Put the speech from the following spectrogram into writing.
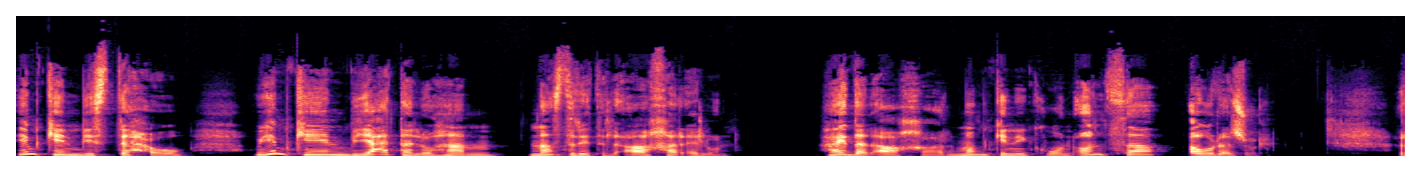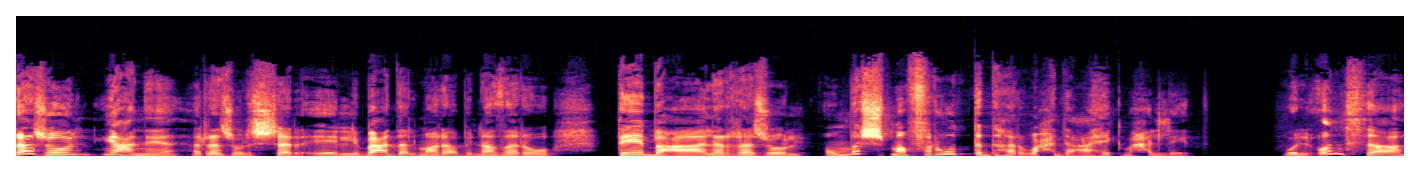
يمكن بيستحوا ويمكن بيعتلوا هم نظرة الآخر إلن هيدا الآخر ممكن يكون أنثى أو رجل. رجل يعني الرجل الشرقي اللي بعد المرأة بنظره تابعة للرجل ومش مفروض تظهر وحدة على هيك محلات. والأنثى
